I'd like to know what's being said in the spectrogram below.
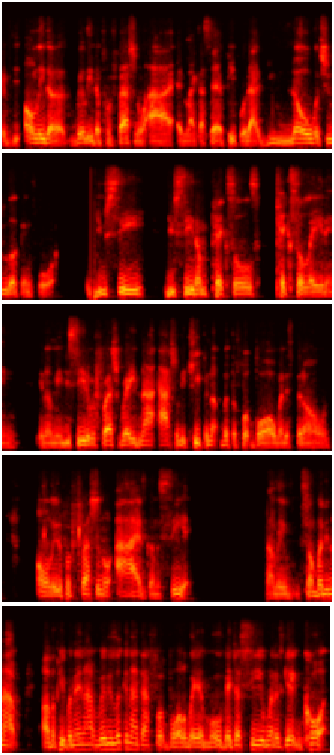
if only the really the professional eye, and like I said, people that you know what you're looking for. You see, you see them pixels pixelating. You know what I mean? You see the refresh rate not actually keeping up with the football when it's thrown. Only the professional eye is gonna see it. I mean, somebody not other people they're not really looking at that football the way it moves. They just see it when it's getting caught.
